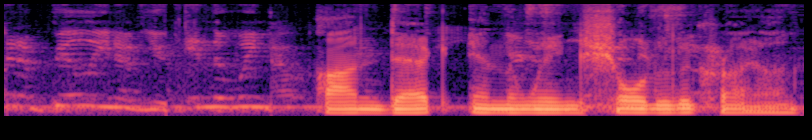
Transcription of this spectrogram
And a billion of you in the wing. On deck, in the wing, shoulder to cry on.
